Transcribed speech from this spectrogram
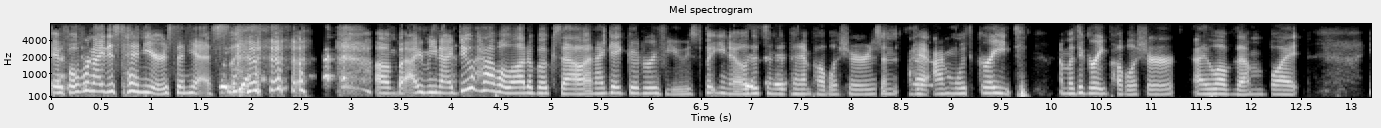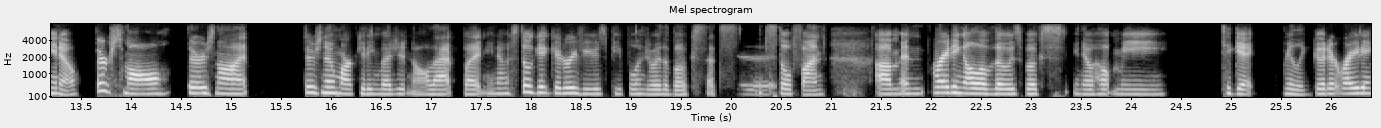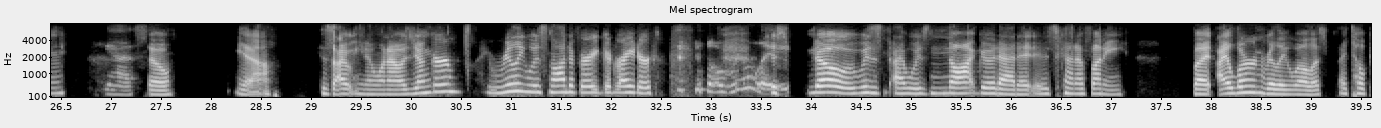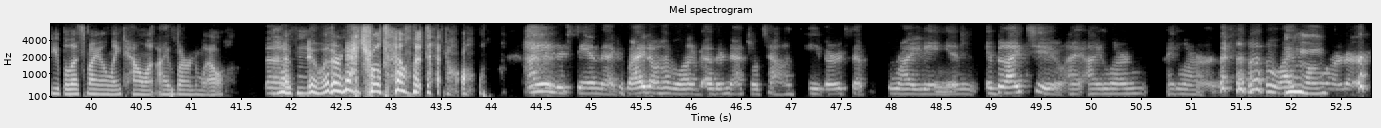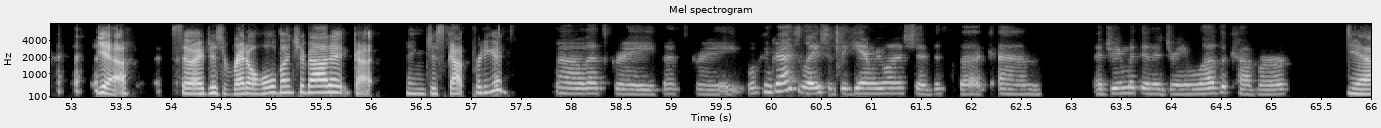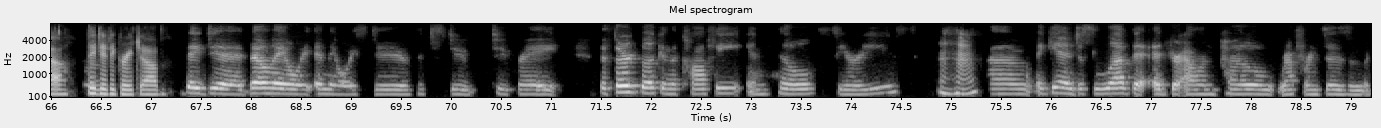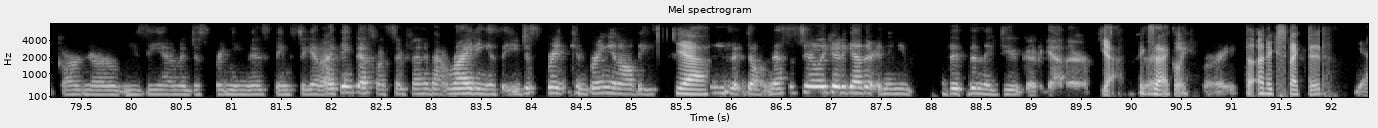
If overnight is 10 years, then yes. um, but I mean, I do have a lot of books out and I get good reviews, but you know, that's independent publishers and I, I'm with great, I'm with a great publisher. I love them, but you know, they're small. There's not, there's no marketing budget and all that, but you know, still get good reviews. People enjoy the books. That's, it's still fun. Um, and writing all of those books, you know, helped me to get really good at writing. Yeah. So, yeah, because I, you know, when I was younger, I really was not a very good writer. Oh, really? Just no, it was I was not good at it. It was kind of funny, but I learn really well. That's, I tell people that's my only talent. I learn well. I have no other natural talent at all. I understand that because I don't have a lot of other natural talents either, except writing. And but I too, I, I learn, I learn, lifelong Mhm. learner. Yeah. So I just read a whole bunch about it, got and just got pretty good. Oh, that's great. That's great. Well, congratulations again. We want to show this book, um, A Dream Within a Dream. Love the cover. Yeah, they Um, did a great job. They did. They always and they always do. They just do do great. The third book in the Coffey and Hill series. Hmm Um, again, just love the Edgar Allan Poe references and the Gardner Museum and just bringing those things together. I think that's what's so fun about writing is that you just bring can bring in all these Yeah, things that don't necessarily go together, and then you th- then they do go together. yeah, exactly. The unexpected. Yeah.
